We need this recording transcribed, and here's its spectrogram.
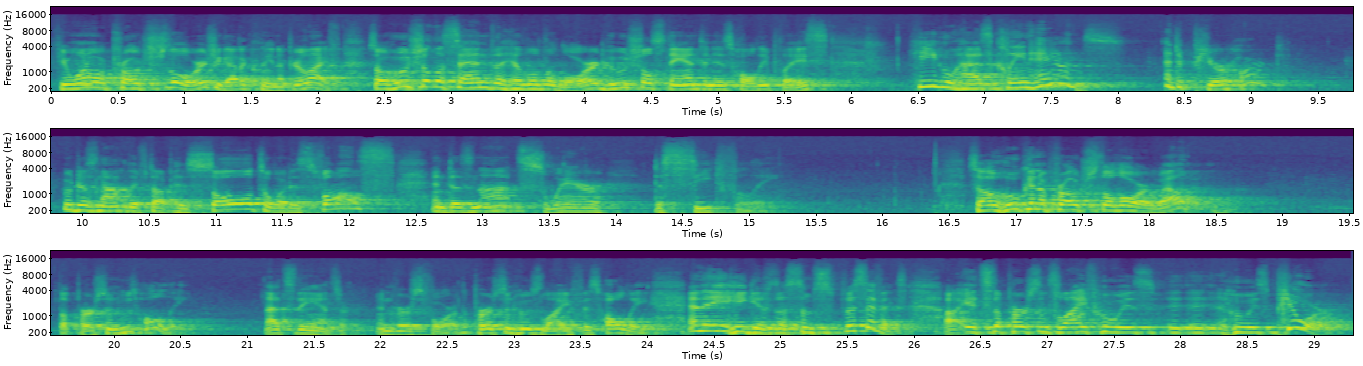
If you want to approach the Lord, you got to clean up your life. So, who shall ascend the hill of the Lord? Who shall stand in his holy place? He who has clean hands and a pure heart, who does not lift up his soul to what is false and does not swear deceitfully. So, who can approach the Lord? Well, the person who's holy. That's the answer in verse 4. The person whose life is holy. And then he gives us some specifics. Uh, it's the person's life who is, uh, who is pure.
